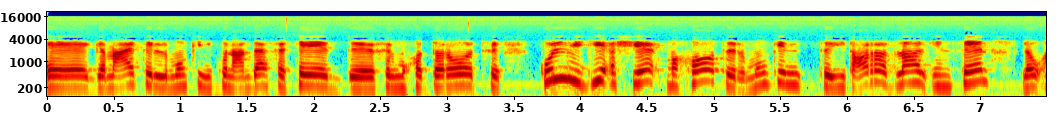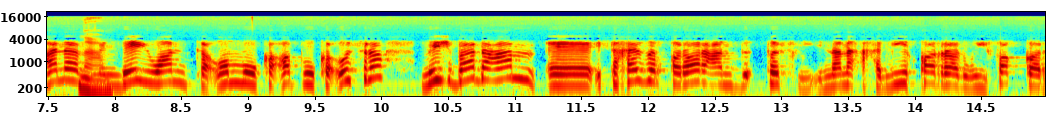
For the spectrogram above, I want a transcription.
الجماعات اللي ممكن يكون عندها فساد في المخدرات في كل دي أشياء مخاطر ممكن يتعرض لها الإنسان لو أنا نعم. من داي 1 كأم وكأب وكأسرة مش بدعم آه، اتخاذ القرار عند طفلي إن أنا أخليه يقرر ويفكر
